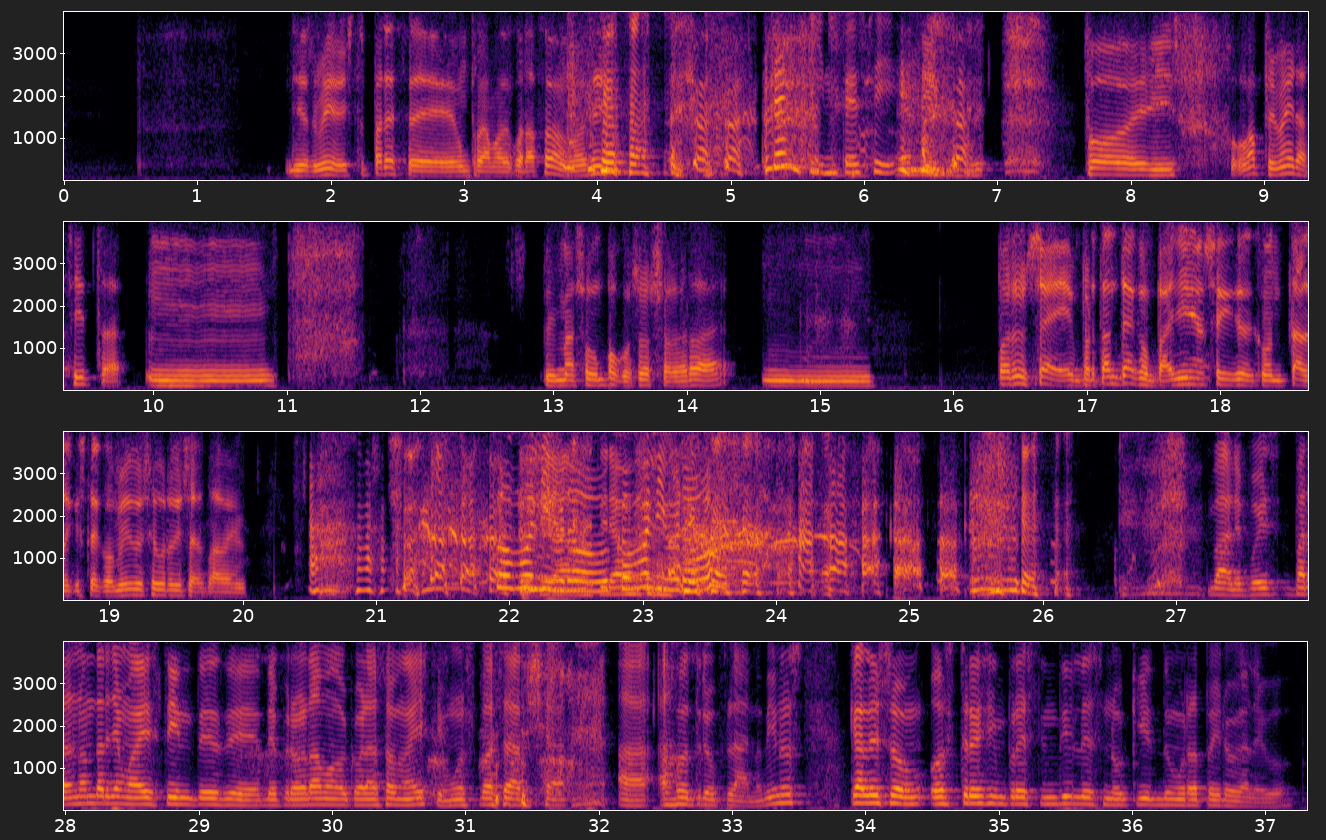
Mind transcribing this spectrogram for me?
Dios mío, isto parece un programa de corazón, non? Ten tinte, sí. Ten tinte, sí. Pois, unha primeira cita. Mm, Prima son un pouco soso, a verdade. Eh? Mm, pois non sei, importante a compañía, sei que con tal que este comigo seguro que se está ben. como librou, como librou. Vale, pois para non darlle máis tintes de, de programa do corazón a este, vamos pasar xa a, a outro plano. Dinos, cales son os tres imprescindibles no kit dun rapeiro galego?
